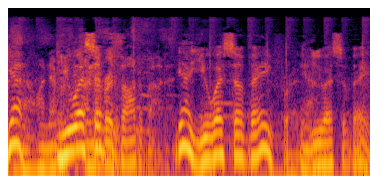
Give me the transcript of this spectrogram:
Yeah, No, I never. US I never of- thought about it. Yeah, U.S. of A. Fred. Yeah. U.S. of A.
